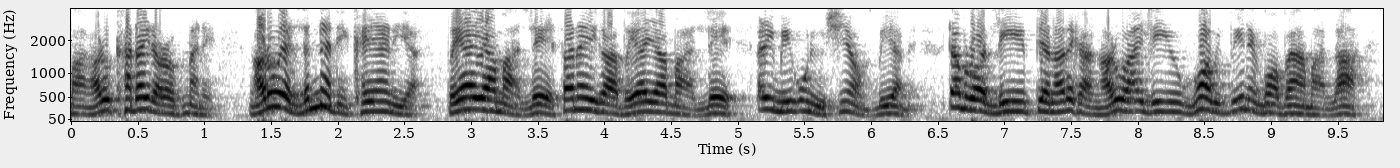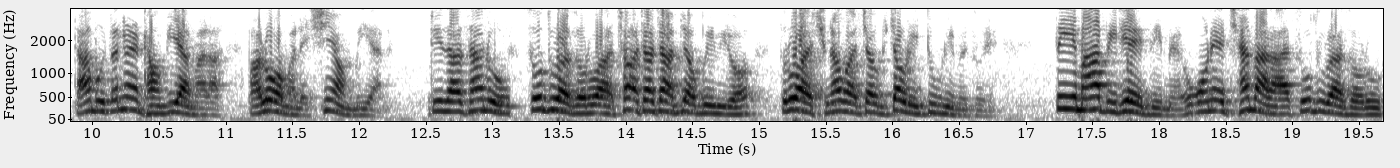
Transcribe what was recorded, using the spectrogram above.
မှာငါတို့ခံတိုက်တာတော့မှန်တယ်ငါတို့ရဲ့လက်နက်တွေခရမ်းတွေကဘယ်ရရမှာလဲစားနေကဘယ်ရရမှာလဲအဲ့ဒီမိကုန်းတွေကိုရှင်းအောင်မေးရမယ်တမတော်ကလေရင်ပြန်လာတဲ့ခါငါတို့ကအဲ့လေရင်ကိုငေါ့ပြီးသေးနေငေါ့ပန်းရမှာလားဒါမှမဟုတ်တနက်ထောင်ပြရမှာလားဘာလို့ရမှာလဲရှင်းအောင်မေးရမယ်တေသာဆန်းတို့စိုးသူရဇော်တို့ကချချချပြောက်ပေးပြီးတော့သူတို့ကရှင်နောက်ကကြောက်ကြောက်တွေတူးနေမယ်ဆိုရင်တေမားပြီးတဲ့တေမယ်ဟိုကောင်နဲ့ချမ်းသာတာစိုးသူရဇော်တို့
